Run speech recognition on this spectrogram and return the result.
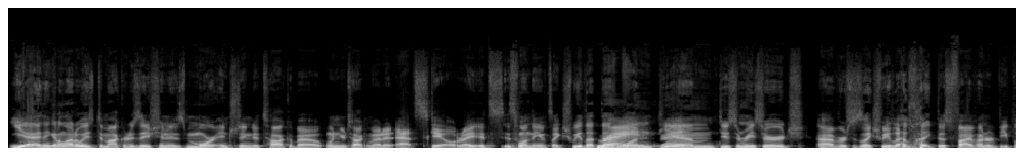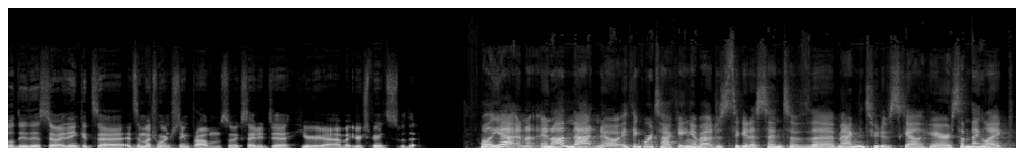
Yeah, I think in a lot of ways, democratization is more interesting to talk about when you're talking about it at scale, right? It's it's one thing. It's like, should we let that right, one PM right. do some research uh, versus like, should we let like those 500 people do this? So I think it's a it's a much more interesting problem. So I'm excited to hear uh, about your experiences with it. Well, yeah, and and on that note, I think we're talking about just to get a sense of the magnitude of scale here, something like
